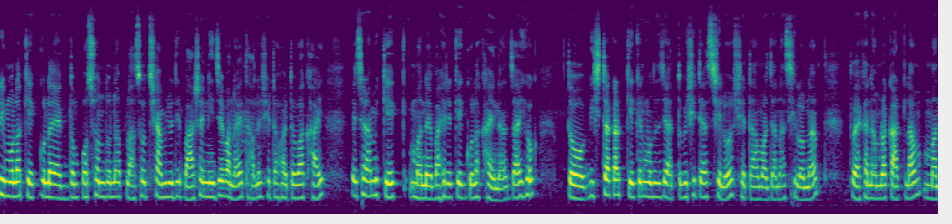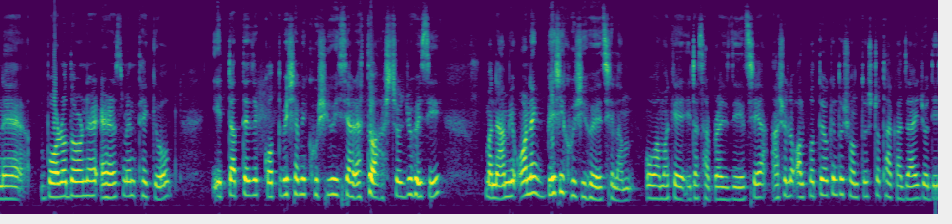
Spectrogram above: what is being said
ক্রিমোলা কেকগুলো একদম পছন্দ না। প্লাস হচ্ছে আমি যদি বাসায় নিজে বানাই, তাহলে সেটা হয়তো বা খাই। এছাড়া আমি কেক মানে বাহিরের কেকগুলো খাই না। যাই হোক তো বিশ টাকার কেকের মধ্যে যে এত বেশি টেস্ট ছিল, সেটা আমার জানা ছিল না। তো এখানে আমরা কাটলাম। মানে বড় ধরনের অ্যারেঞ্জমেন্ট থেকেও এটাতে যে কত বেশি আমি খুশি হয়েছি আর এত আশ্চর্য হয়েছি মানে আমি অনেক বেশি খুশি হয়েছিলাম। ও আমাকে এটা সারপ্রাইজ দিয়েছে। আসলে অল্পতেও কিন্তু সন্তুষ্ট থাকা যায় যদি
